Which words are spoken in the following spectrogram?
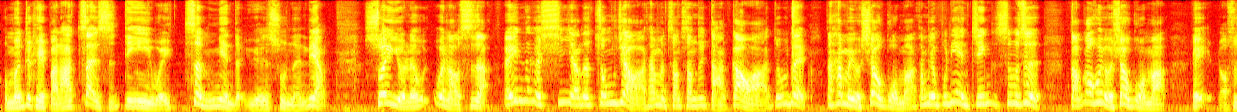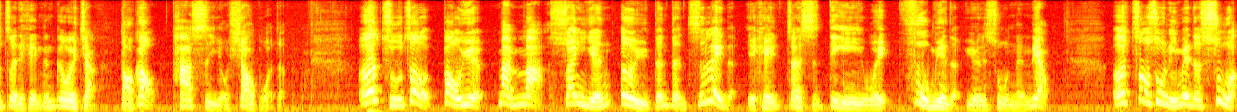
我们就可以把它暂时定义为正面的元素能量。所以有人问老师啊，诶，那个西洋的宗教啊，他们常常去祷告啊，对不对？那他们有效果吗？他们又不念经，是不是？祷告会有效果吗？诶，老师这里可以跟各位讲，祷告它是有效果的，而诅咒、抱怨、谩骂、酸言恶语等等之类的，也可以暂时定义为负面的元素能量。而咒术里面的术啊，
